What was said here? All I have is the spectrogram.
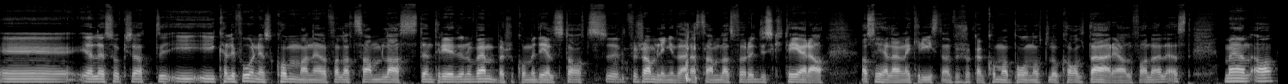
Eh, jag läste också att i, i Kalifornien så kommer man i alla fall att samlas den 3 november så kommer delstatsförsamlingen där att samlas för att diskutera alltså hela den här krisen och försöka komma på något lokalt där i alla fall har jag läst. Men ja,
